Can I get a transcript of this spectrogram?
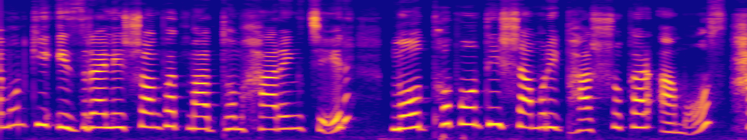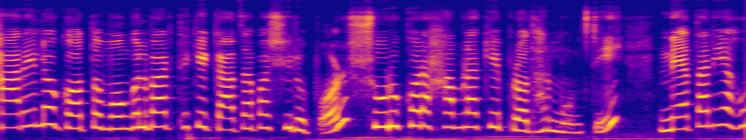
এমনকি ইসরায়েলের সংবাদ মাধ্যম হারেংচের মধ্যপন্থী সামরিক ভাষ্যকার আমোস হারেলো গত মঙ্গলবার থেকে গাজাবাসীর উপর শুরু করা হামলাকে প্রধানমন্ত্রী নেতানিয়াহু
